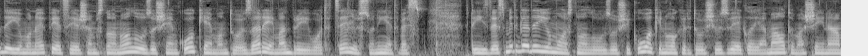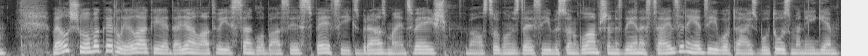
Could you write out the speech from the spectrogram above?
gadījumu nepieciešams no nolūzušiem kokiem un to zariem atbrīvot ceļus un ietves. 30 gadījumos nolūzuši koki nokrituši uz vieglajām automašīnām. Vēl šovakar lielākajā daļā Latvijas saglabāsies spēcīgs brāzmains vējš. Valsts ugunsdzēsības un glābšanas dienests aicina iedzīvotājus būt uzmanīgiem.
